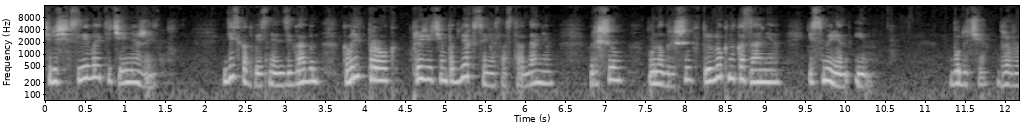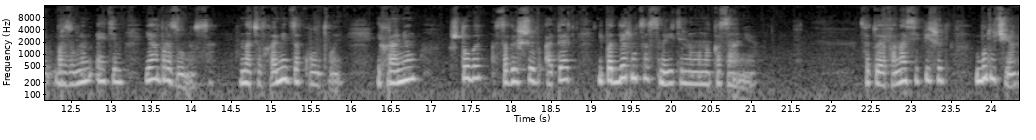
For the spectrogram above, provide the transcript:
через счастливое течение жизни. Здесь, как объясняет Зигабин, говорит пророк, прежде чем подвергся я страданиям, грешил, но нагрешив, привлек наказание и смирен им. Будучи вразумлен этим, я образумился начал хранить закон твой, и храню, чтобы, согрешив опять, не подвергнуться смирительному наказанию. Святой Афанасий пишет, будучи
